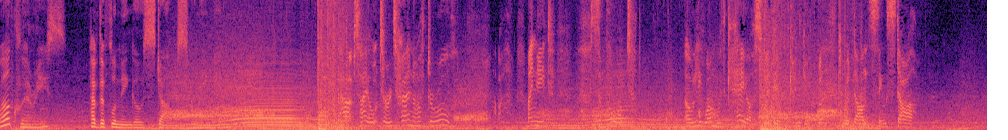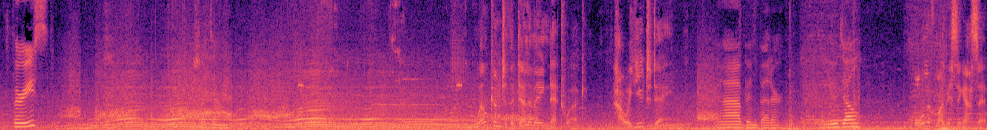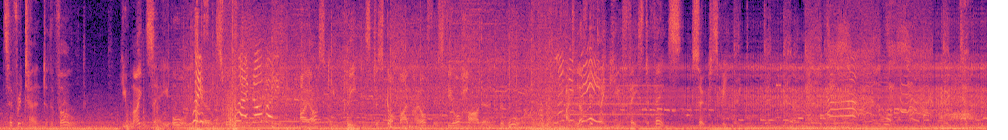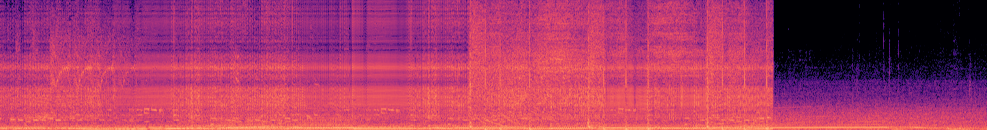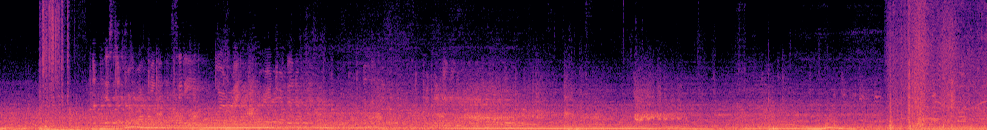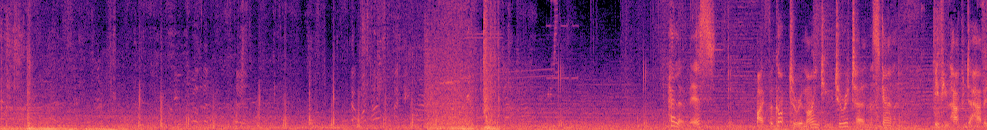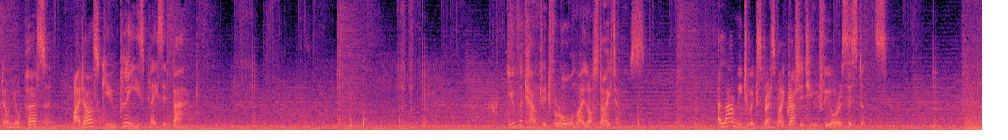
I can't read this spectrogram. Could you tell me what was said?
Well, Clarice, have the flamingos stopped screaming? Perhaps I ought to return after all. I need support. Only one with chaos within can give birth to a dancing star. Clarice? Shut down. Welcome to the Delamain Network. How are you today? I've been better. And you, Del? All of my missing assets have returned to the fold. You might say all is Please, going swimming. I'm nobody! I ask you, please, to stop by my office for your hard-earned reward. I'd love to thank you face to face, so to speak. I forgot to remind you to return the scanner. If you happen to have it on your person, I'd ask you please place it back. You've accounted for all my lost items. Allow me to express my gratitude for your assistance.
